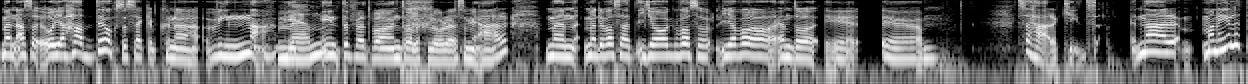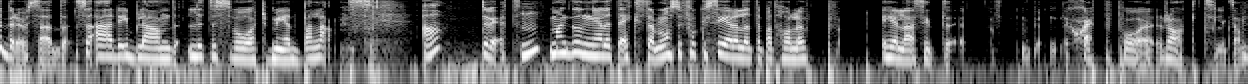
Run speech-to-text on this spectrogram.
Men alltså, och jag hade också säkert kunnat vinna. Men. I, inte för att vara en dålig förlorare som jag är. Men, men det var så att jag var, så, jag var ändå eh, eh, så här kids, när man är lite berusad så är det ibland lite svårt med balans. Ja. Du vet, mm. man gungar lite extra, man måste fokusera lite på att hålla upp hela sitt eh, skepp på rakt. Liksom.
